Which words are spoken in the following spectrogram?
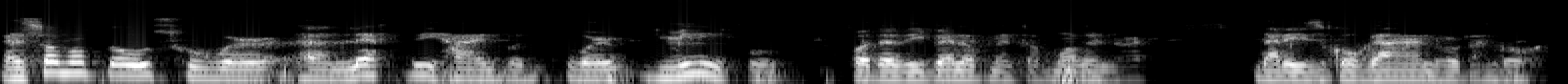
And some of those who were uh, left behind but were meaningful for the development of modern art. That is Gauguin or Van Gogh.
